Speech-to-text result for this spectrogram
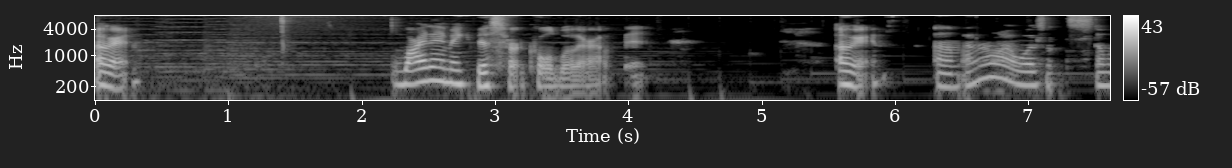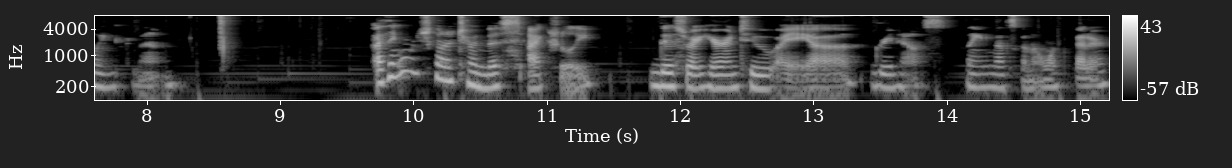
Okay. Why did I make this her cold weather outfit? Okay. Um, I don't know why I wasn't sewing for them. I think we're just gonna turn this, actually, this right here into a uh, greenhouse. I think that's gonna work better.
